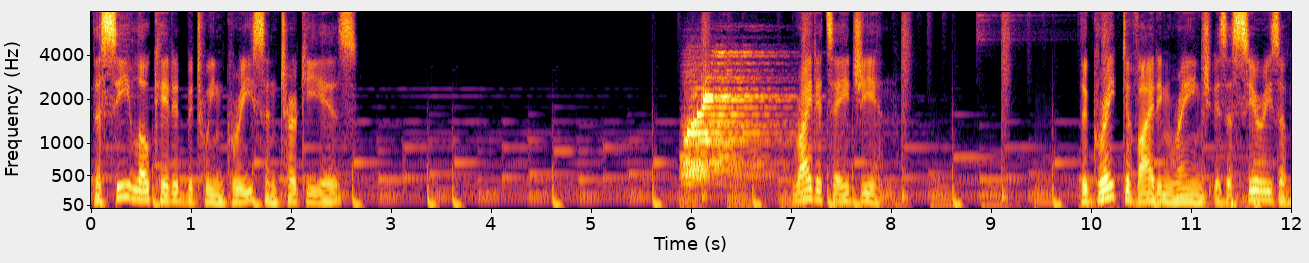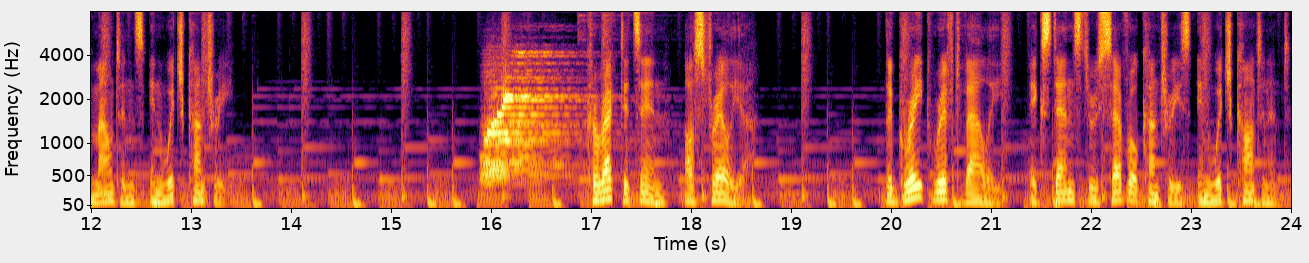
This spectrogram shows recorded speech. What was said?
The sea located between Greece and Turkey is? Right it's Aegean. The Great Dividing Range is a series of mountains in which country? Correct it's in, Australia. The Great Rift Valley, extends through several countries in which continent?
